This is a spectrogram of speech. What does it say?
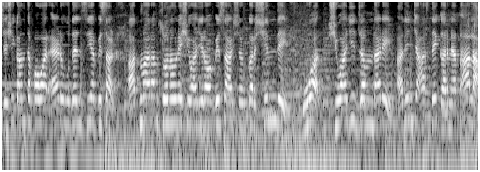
शशिकांत पवार ॲड उदयनसिंह पिसाळ आत्माराम सोनवणे शिवाजीराव पिसाळ शंकर शिंदे व शिवाजी जमदाडे आदींच्या हस्ते करण्यात आला.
